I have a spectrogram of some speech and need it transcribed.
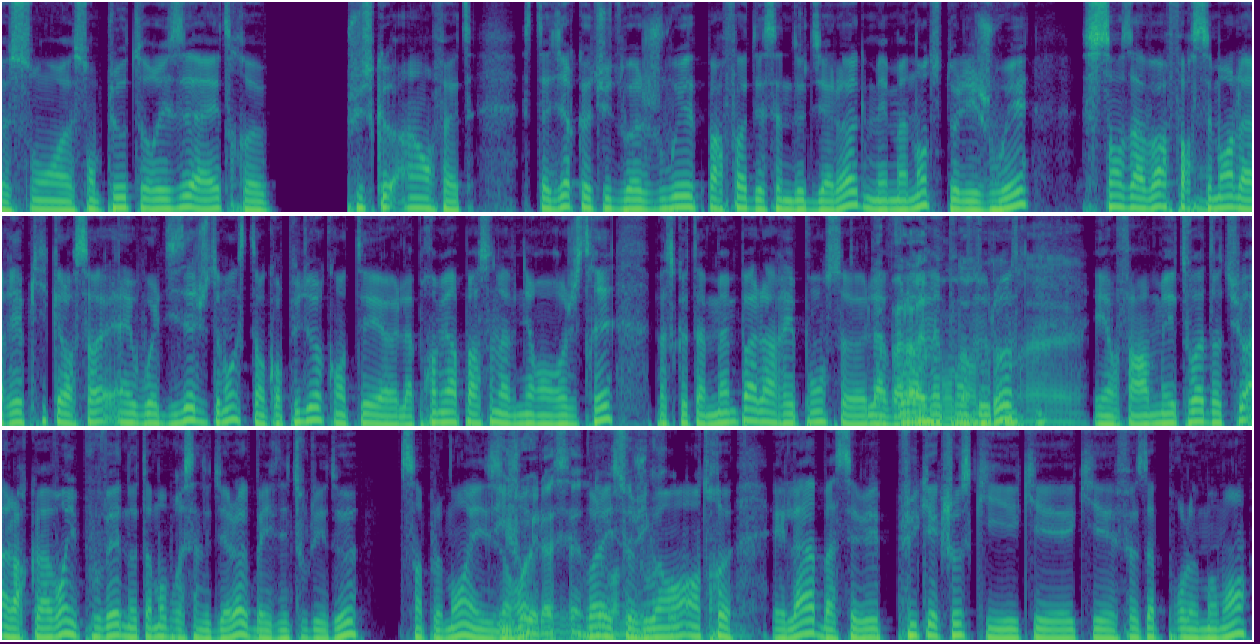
euh, sont, sont plus autorisés à être euh, plus que un en fait. C'est-à-dire que tu dois jouer parfois des scènes de dialogue, mais maintenant tu dois les jouer sans avoir forcément la réplique. Alors ça, elle, où elle disait justement que c'était encore plus dur quand tu es la première personne à venir enregistrer parce que tu même pas la réponse, euh, la voix, la réponse de l'autre. Ouais. Et enfin, mets-toi tu alors qu'avant ils pouvaient notamment pour les scènes de dialogue, bah, ils venaient tous les deux simplement et ils, Ils en- la scène Voilà, ils se jouaient en- entre eux. Et là, bah, c'est plus quelque chose qui, qui, est, qui est faisable pour le moment.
